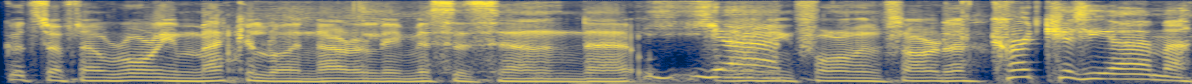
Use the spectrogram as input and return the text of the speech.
Good stuff. Now Rory McIlroy narrowly misses and uh, Yeah. winning form in Florida. Kurt Kitayama,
